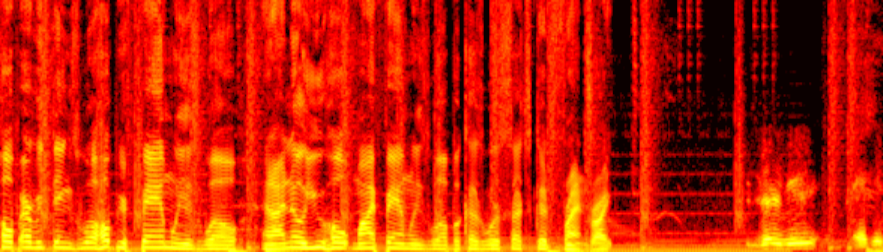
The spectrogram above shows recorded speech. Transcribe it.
Hope everything's well. Hope your family is well, and I know you hope my family's well because we're such good friends, right? JB, uh, the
